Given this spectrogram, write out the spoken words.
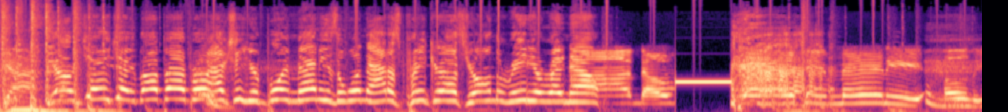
god! Yo, JJ, my bad, bro. Actually, your boy Manny is the one that had us prank your ass. You're on the radio right now. Ah, no, way, Manny! Holy,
